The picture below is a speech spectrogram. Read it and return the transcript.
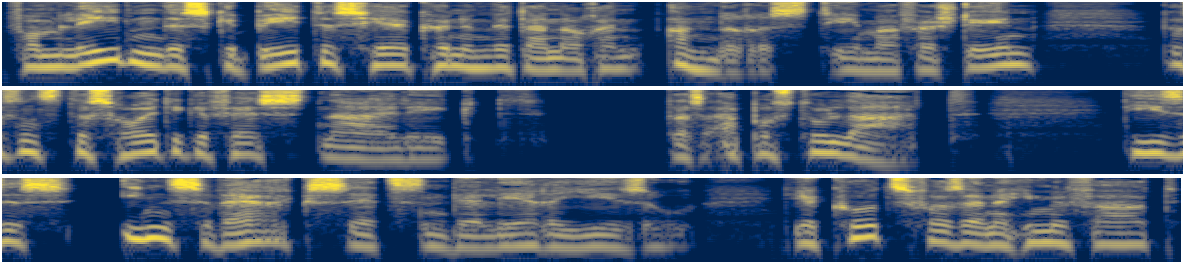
Vom Leben des Gebetes her können wir dann auch ein anderes Thema verstehen, das uns das heutige Fest nahelegt, das Apostolat, dieses ins Werk setzen der Lehre Jesu, die er kurz vor seiner Himmelfahrt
